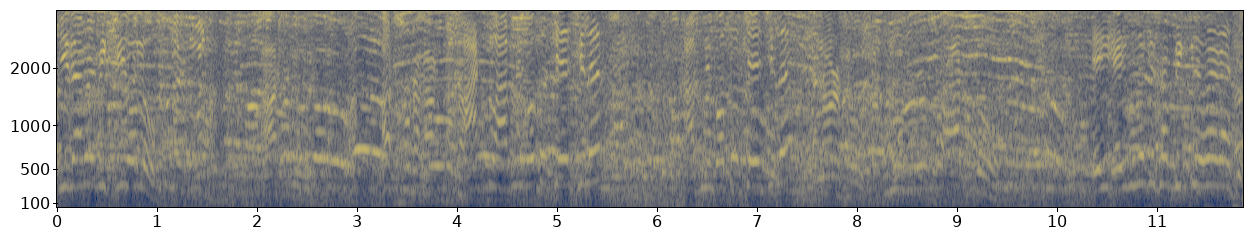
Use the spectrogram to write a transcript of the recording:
কী দামে বিক্রি হলো? আটশো টাকা আটশো আপনি কত চেয়েছিলেন আপনি কত চেয়েছিলেন পনেরোশো পনেরোশো আটশো এই এইগুলো কি সব বিক্রি হয়ে গেছে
